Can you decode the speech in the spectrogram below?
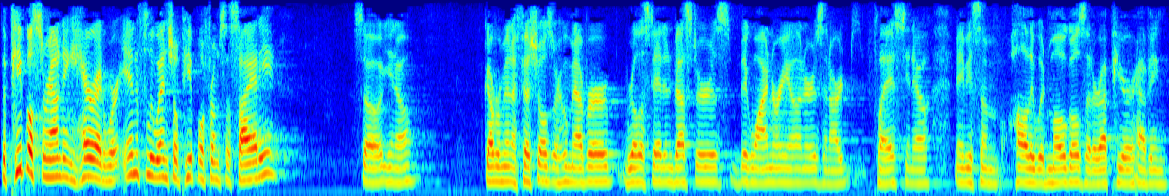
The people surrounding Herod were influential people from society. So, you know, government officials or whomever, real estate investors, big winery owners in our place, you know, maybe some Hollywood moguls that are up here having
